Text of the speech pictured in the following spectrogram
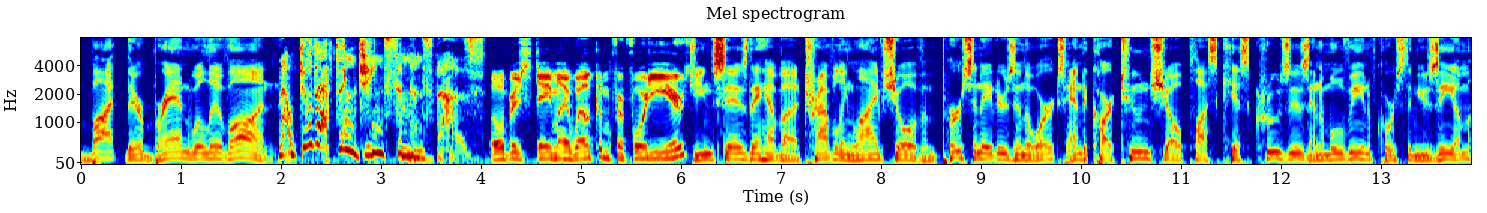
but their brand will live on. Now do that thing Gene Simmons does. Overstay my welcome for 40 years? Gene says they have a traveling live show of impersonators in the works and a cartoon show, plus Kiss cruises and a movie, and of course the museum.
